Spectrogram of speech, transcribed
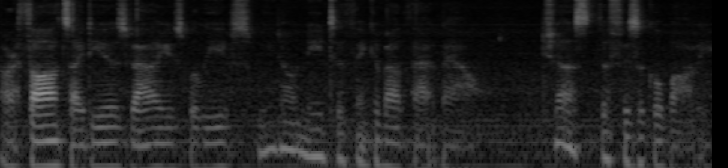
our thoughts, ideas, values, beliefs. We don't need to think about that now just the physical body.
